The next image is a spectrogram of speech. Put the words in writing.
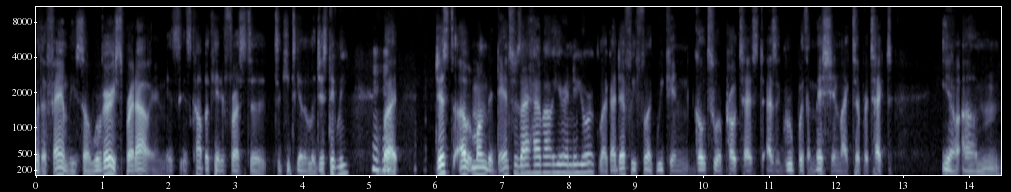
with a family. So we're very spread out, and it's it's complicated for us to to keep together logistically. Mm-hmm. But just uh, among the dancers I have out here in New York, like I definitely feel like we can go to a protest as a group with a mission, like to protect, you know, um,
